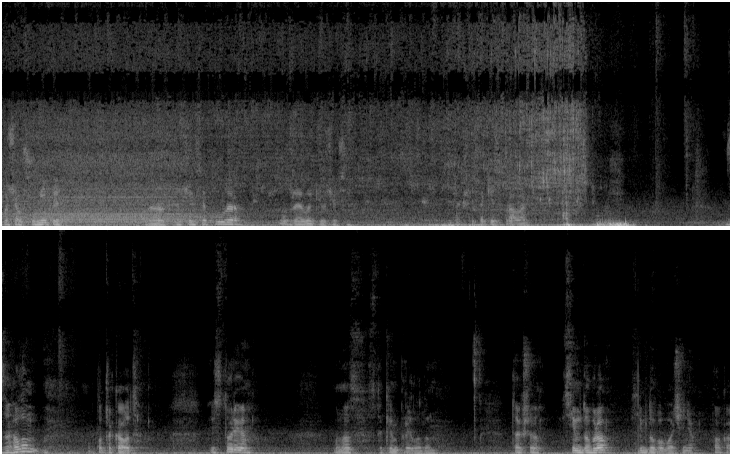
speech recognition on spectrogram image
Почав шуміти. Зараз включився кулер, ну, вже виключився. Що такі справи. Загалом отака от історія у нас з таким приладом. Так що всім добра, всім до побачення. Пока.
